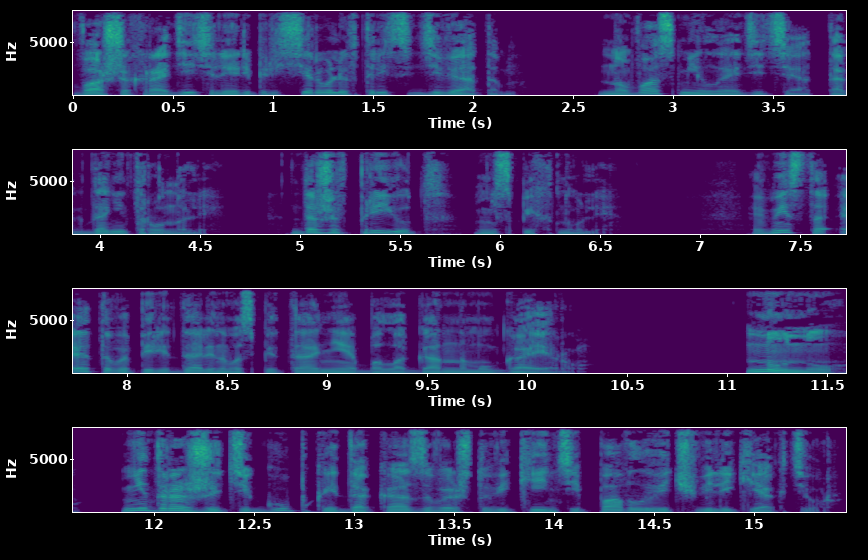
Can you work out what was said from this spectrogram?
Ваших родителей репрессировали в 39-м, но вас, милое дитя, тогда не тронули. Даже в приют не спихнули. Вместо этого передали на воспитание балаганному Гайеру. Ну-ну, не дрожите губкой, доказывая, что Викентий Павлович — великий актер.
